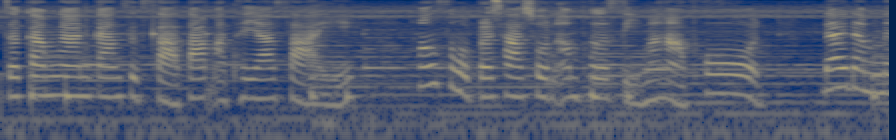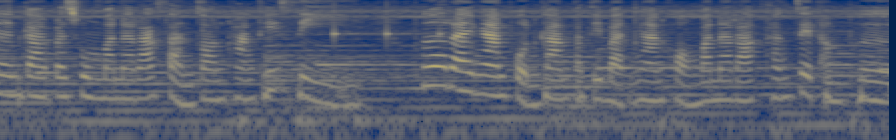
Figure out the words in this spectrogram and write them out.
กิจกรรมงานการศึกษาตามอัธยาศัย ห้องสมุดประชาชนอำเภอศรีมหาโพธิ์ได้ดำเนินการประชุมบรรณรักษ์สัญจรครั้งที่ 4 เพื่อรายงานผลการปฏิบัติงานของบรรณรักษ์ทั้ง 7 อำเภอ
